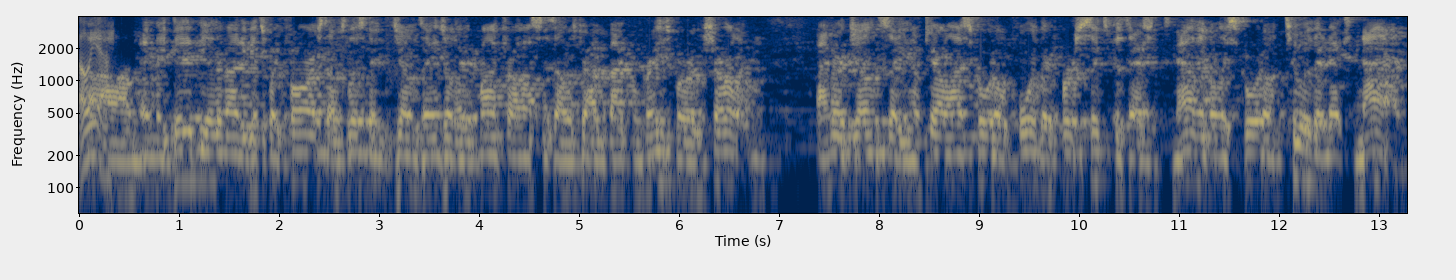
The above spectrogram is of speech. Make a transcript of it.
Oh yeah, um, and they did it the other night against Wake Forest. I was listening to Jones Angell and Eric Montross as I was driving back from Greensboro to Charlotte. I heard Jones say, you know, Carolina scored on four of their first six possessions. Now they've only scored on two of their next nine.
